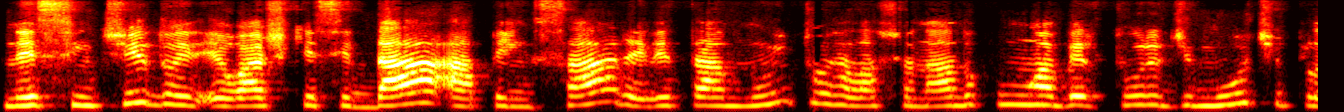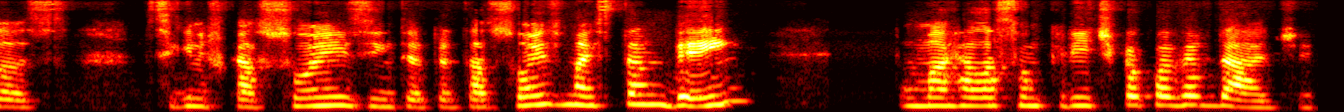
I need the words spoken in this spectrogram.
nesse sentido, eu acho que esse dá a pensar, ele está muito relacionado com a abertura de múltiplas significações e interpretações, mas também uma relação crítica com a verdade,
